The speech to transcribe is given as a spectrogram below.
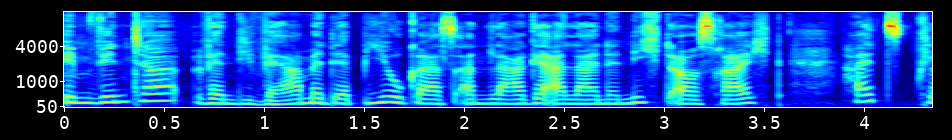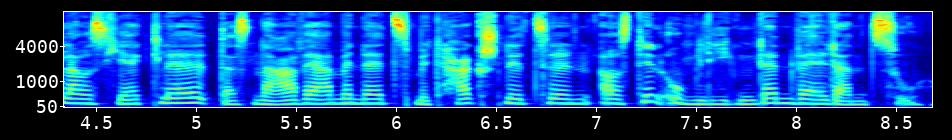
Im Winter, wenn die Wärme der Biogasanlage alleine nicht ausreicht, heizt Klaus Jäckle das Nahwärmenetz mit Hackschnitzeln aus den umliegenden Wäldern zu.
